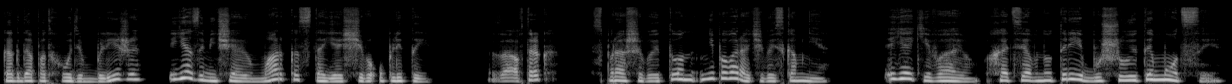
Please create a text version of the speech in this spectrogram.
Когда подходим ближе, я замечаю Марка, стоящего у плиты. «Завтрак?» — спрашивает он, не поворачиваясь ко мне. Я киваю, хотя внутри бушуют эмоции.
